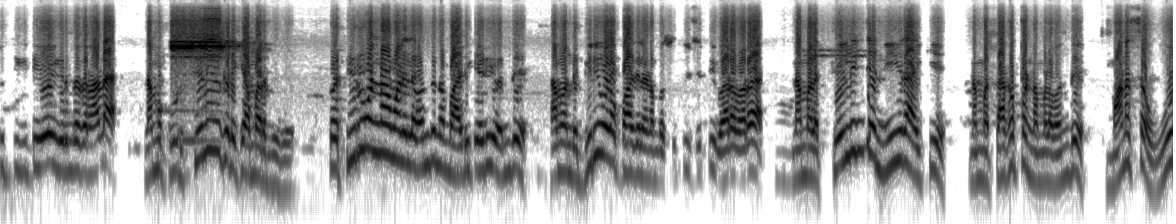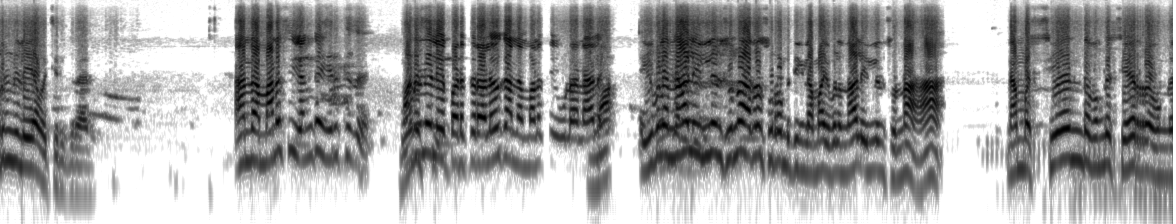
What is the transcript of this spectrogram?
சுத்திக்கிட்டே இருந்ததுனால நமக்கு ஒரு தெளிவு கிடைக்காம இருந்தது. இப்ப திருவண்ணாமலையில வந்து நம்ம அடிக்கடி வந்து நம்ம அந்த கிரிவல பாதையில நம்ம சுத்தி சுத்தி வர வர நம்மள தெளிஞ்ச நீராக்கி நம்ம தகப்பன் நம்மள வந்து மனச ஒரு நிலையா வச்சிருக்கிறாரு. அந்த மனசு எங்க இருக்குது? மனநிலைப்படுத்துற அளவுக்கு அந்த மனசு இவ்வளவு நாள் இவ்வளவு நாள் இல்லைன்னு சொன்னா அதான் சொல்றேன் பாத்தீங்களாமா இவ்வளவு நாள் இல்லைன்னு சொன்னா நம்ம சேர்ந்தவங்க சேர்றவங்க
